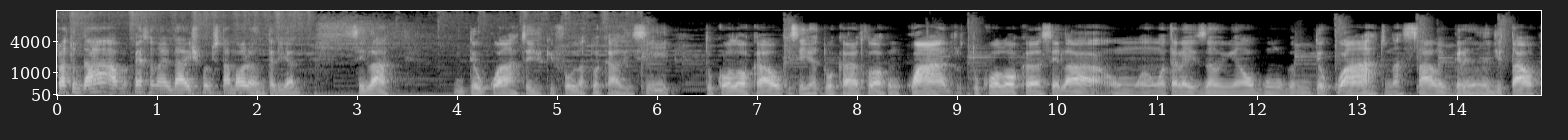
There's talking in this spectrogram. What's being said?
pra tu dar a personalidade pra onde tu tá morando, tá ligado? Sei lá, no teu quarto, seja o que for, na tua casa em si, tu coloca algo que seja a tua cara, tu coloca um quadro, tu coloca, sei lá, uma, uma televisão em algum lugar no teu quarto, na sala grande e tal,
